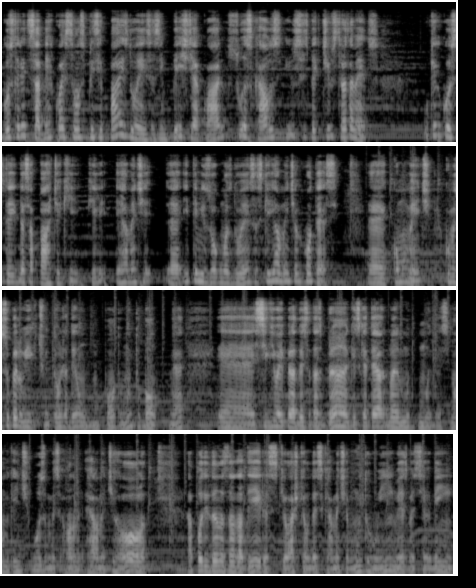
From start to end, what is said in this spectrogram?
Gostaria de saber quais são as principais doenças em peixe de aquário, suas causas e os respectivos tratamentos. O que eu gostei dessa parte aqui? Que ele realmente é, itemizou algumas doenças que realmente acontece é, comumente. Começou pelo ictio, então já deu um, um ponto muito bom, né? É, seguiu aí pela doença das brancas, que até não é muito, muito esse nome que a gente usa, mas realmente rola. A podridão das nadadeiras, que eu acho que é uma doença que realmente é muito ruim mesmo, assim, é bem,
